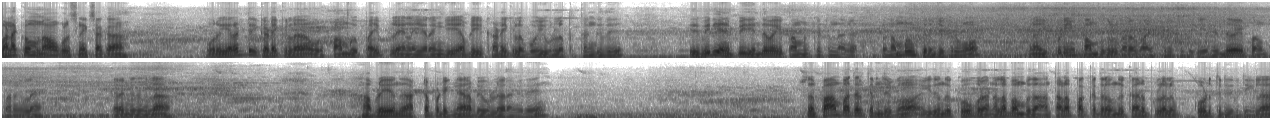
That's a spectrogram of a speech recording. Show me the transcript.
வணக்கம் நான் உங்கள் ஸ்னேக்ஸ் அக்கா ஒரு எலக்ட்ரிக் கடைக்குள்ள ஒரு பாம்பு பைப் லைனில் இறங்கி அப்படியே கடைக்குள்ளே போய் உள்ளே தங்குது. இது வீடியோ அனுப்பி இது எந்த வகை பாம்புன்னு கேட்டிருந்தாங்க. ஸோ நம்மளும் தெரிஞ்சுக்கிடுவோம் ஏன்னா இப்படியும் பாம்புகள் வர வாய்ப்பு இருக்குது. இது எந்த வகை பாம்பு பாருங்களேன். இறங்குதுங்களா? அப்படியே வந்து அட்டைப்பட்டைக்கு நேரம் அப்படியே உள்ளே இறங்குது. ஸோ பாம்பு பார்த்தாலும் தெரிஞ்சிருக்கும். இது வந்து கோபுரா நல்ல பாம்பு தான். தலை பக்கத்தில் வந்து கருப்பு கலர் கோடு தெரியுது பார்த்தீங்களா?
